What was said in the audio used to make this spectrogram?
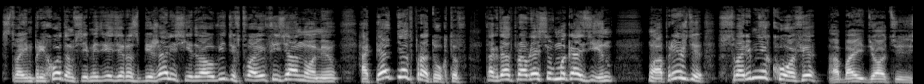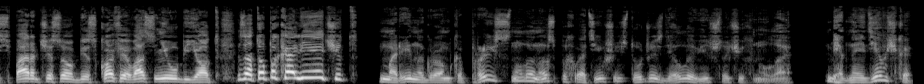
«С твоим приходом все медведи разбежались, едва увидев твою физиономию. Опять нет продуктов? Тогда отправляйся в магазин. Ну а прежде свари мне кофе». «Обойдетесь. Пара часов без кофе вас не убьет. Зато покалечит». Марина громко прыснула, но, спохватившись, тут же сделала вид, что чихнула. «Бедная девочка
